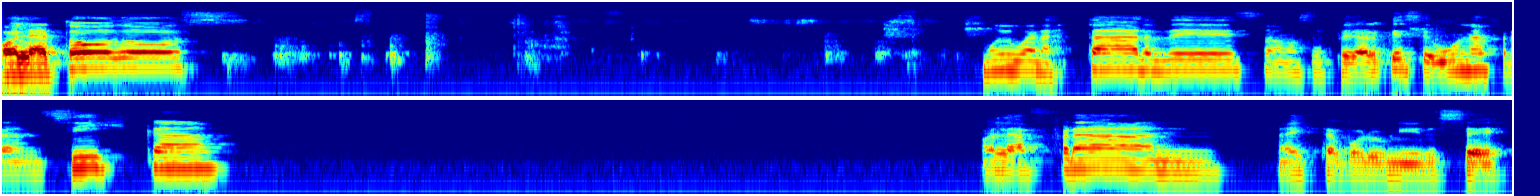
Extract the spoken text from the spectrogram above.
Hola a todos. Muy buenas tardes. Vamos a esperar que se una Francisca. Hola Fran. Ahí está por unirse.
